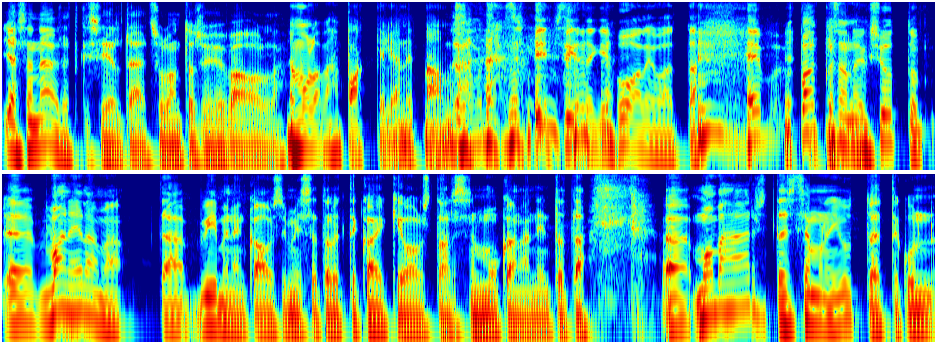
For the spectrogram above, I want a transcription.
ja sä näytätkin siltä, että sulla on tosi hyvä olla. No mulla on vähän pakkelia nyt naamassa. Siitäkin huolimatta. Hei, pakko sanoa yksi juttu. Vain elämä tämä viimeinen kausi, missä te olitte kaikki All Starsissa mukana, niin tota, mua vähän ärsyttää semmoinen juttu, että kun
